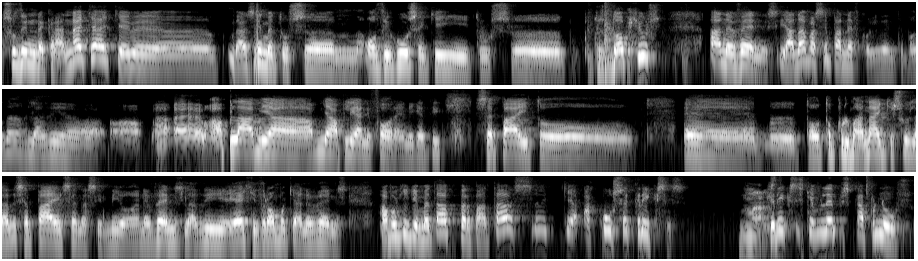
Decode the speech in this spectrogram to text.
σου δίνουν κρανάκια και ε, μαζί με τους ε, οδηγούς εκεί, τους, τους ντόπιους, ανεβαίνεις. Η ανάβαση είναι πανεύκολη, δεν είναι τίποτα. Δηλαδή απλά μια, μια απλή ανηφόρα είναι γιατί σε πάει το, το, το πουλμανάκι σου, δηλαδή σε πάει σε ένα σημείο, ανεβαίνεις, δηλαδή έχει δρόμο και ανεβαίνεις. Από εκεί και μετά περπατάς και ακούς εκρήξεις. Κρήξεις και βλέπεις καπνούς.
